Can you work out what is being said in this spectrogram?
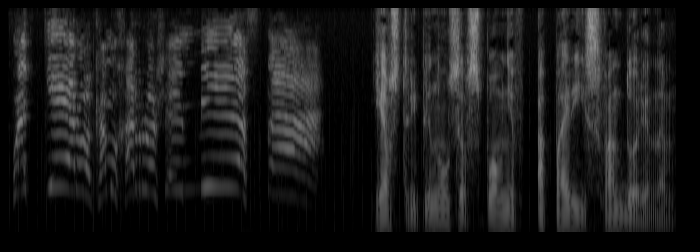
фатеру, кому хорошее место! Я встрепенулся, вспомнив о пари с Фандориным.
